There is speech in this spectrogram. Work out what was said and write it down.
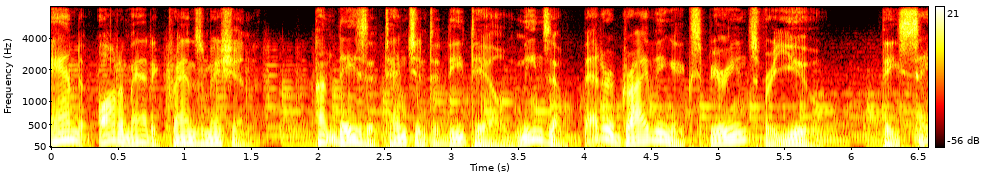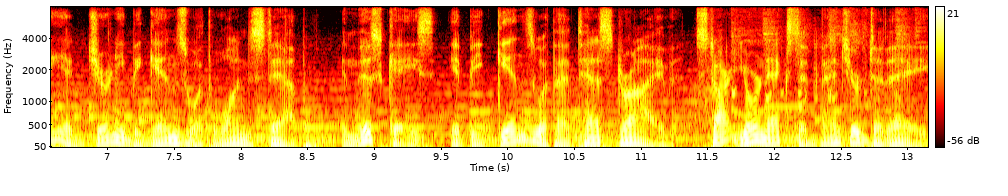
and automatic transmission. Hyundai's attention to detail means a better driving experience for you. They say a journey begins with one step. In this case, it begins with a test drive. Start your next adventure today.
